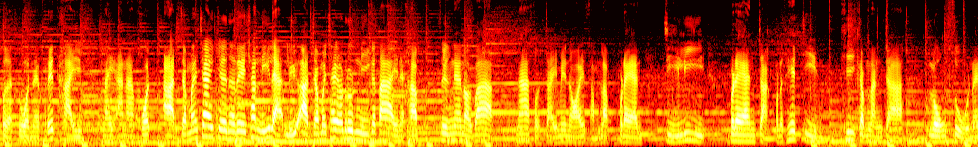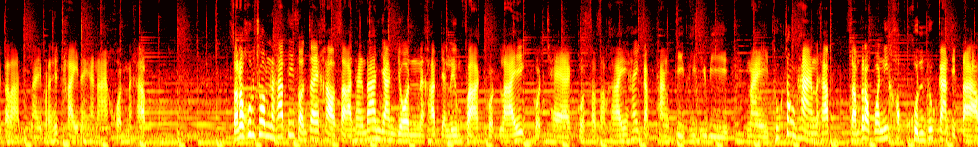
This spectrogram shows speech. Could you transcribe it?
เปิดตัวในประเทศไทยในอนาคตอาจจะไม่ใช่ generation นี้แหละ หรืออาจจะไม่ใช่รุ่นนี้ก็ได้นะครับ ซึ่งแน่นอนว่าน่าสนใจไม่น้อยสำหรับแบรนด์จีลี่แบรนด์จากประเทศจีนที่กำลังจะลงสู่ในตลาดในประเทศไทยในอนาคตนะครับ สำหรับคุณผู้ชมนะครับที่สนใจข่าวสารทางด้านยานยนต์นะครับอย่าลืมฝากกดไลค์กดแชร์ กด subscribe ให้กับทาง PPTV ในทุกช่องทางนะครับสำหรับวันนี้ขอบคุณทุกการติดตาม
